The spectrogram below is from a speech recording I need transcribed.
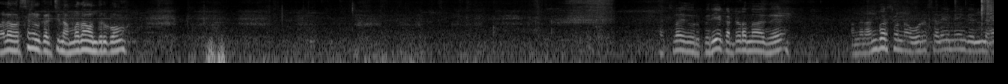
பல வருஷங்கள் கழித்து நம்ம தான் வந்திருக்கோம். ஆக்சுவலாக இது ஒரு பெரிய கட்டடம் தான் இது. அந்த நண்பர் சொன்ன ஒரு சிலையுமே இங்கே இல்லை.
